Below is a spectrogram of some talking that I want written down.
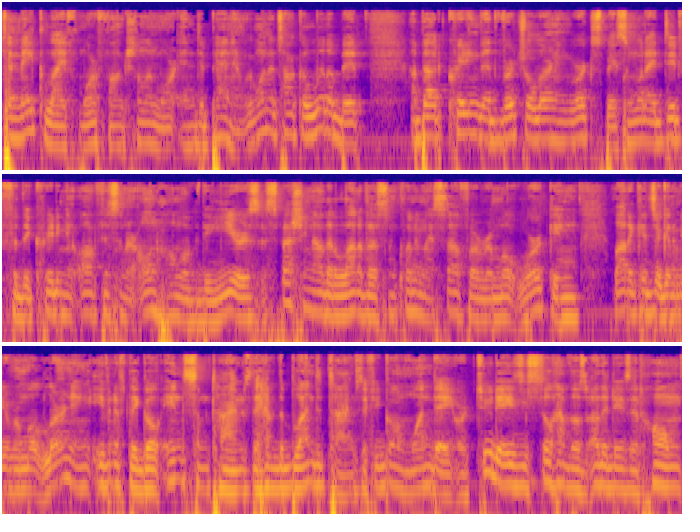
to make life more functional and more independent. We want to talk a little bit about creating that virtual learning workspace and what I did for the creating an office in our own home over the years, especially now that a lot of us, including myself, are remote working. A lot of kids are going to be remote learning, even if they go in sometimes, they have the blended times. If you go in one day or two days, you still have those other days at home.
